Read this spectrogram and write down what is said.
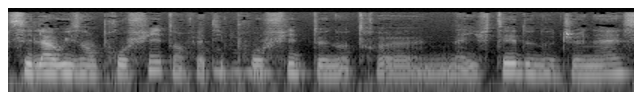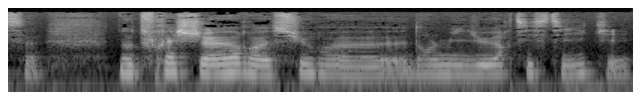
c'est là où ils en profitent en fait. Ils mm. profitent de notre euh, naïveté, de notre jeunesse, notre fraîcheur euh, sur dans le milieu artistique et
